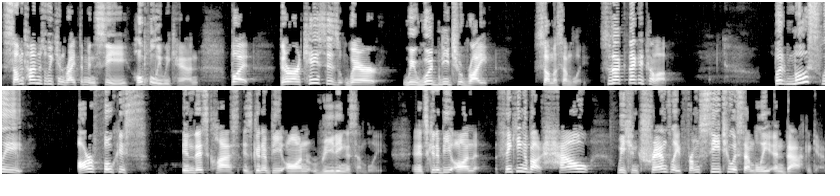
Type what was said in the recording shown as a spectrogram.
Sometimes we can write them in C. Hopefully we can. But there are cases where we would need to write some assembly. So that, that could come up. But mostly, our focus in this class is going to be on reading assembly. And it's going to be on thinking about how we can translate from C to assembly and back again.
